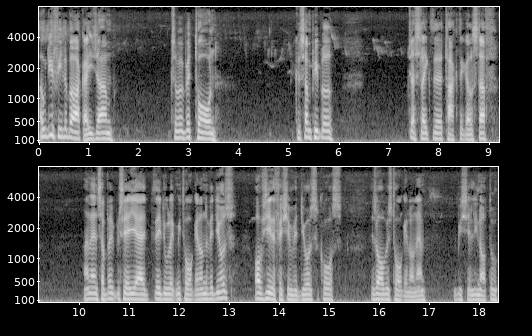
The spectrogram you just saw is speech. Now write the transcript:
how do you feel about that guys? Um, cause I'm a bit torn. Because some people just like the tactical stuff. And then some people say, yeah, they do like me talking on the videos. Obviously the fishing videos, of course. There's always talking on them. It'd be silly not to.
